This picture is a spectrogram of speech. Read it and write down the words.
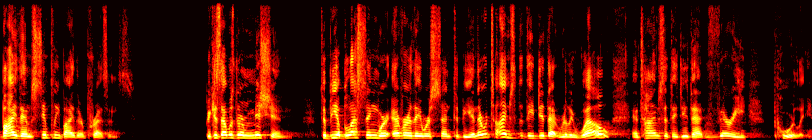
by them simply by their presence. Because that was their mission to be a blessing wherever they were sent to be. And there were times that they did that really well, and times that they did that very poorly.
